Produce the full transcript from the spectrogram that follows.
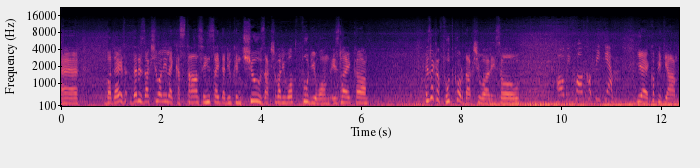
uh, but there, there is actually like a stalls inside that you can choose actually what food you want. It's like um, it's like a food court actually so. Or we call kopitiam. yeah kopitiam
